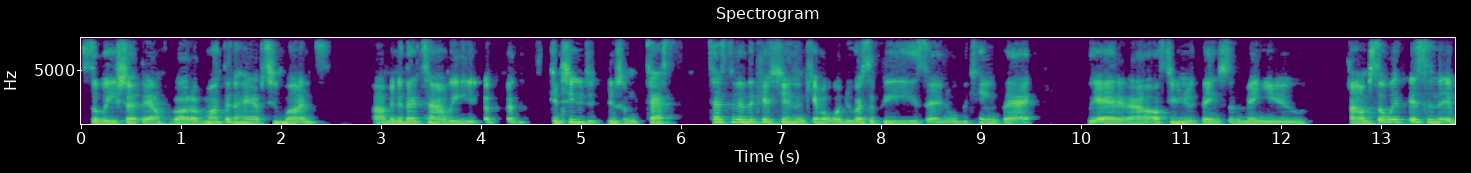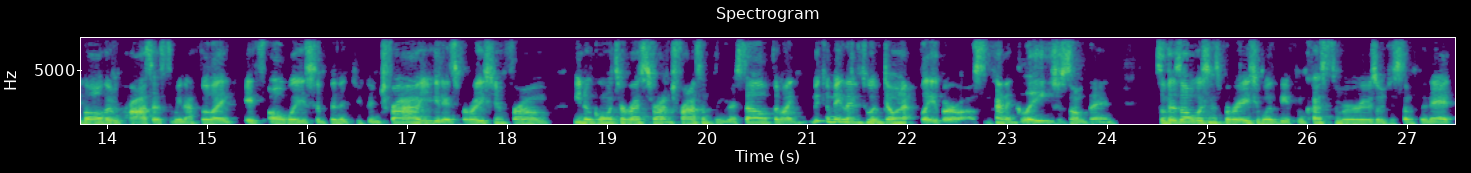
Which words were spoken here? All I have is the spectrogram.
so we shut down for about a month and a half, two months. Um, and in that time, we uh, uh, continued to do some test testing in the kitchen and came up with new recipes. And when we came back, we added uh, a few new things to the menu. Um, so it, it's an evolving process. I mean, I feel like it's always something that you can try. You get inspiration from, you know, going to a restaurant and trying something yourself. And like, we can make that into a donut flavor or some kind of glaze or something. So there's always inspiration, whether it be from customers or just something that,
